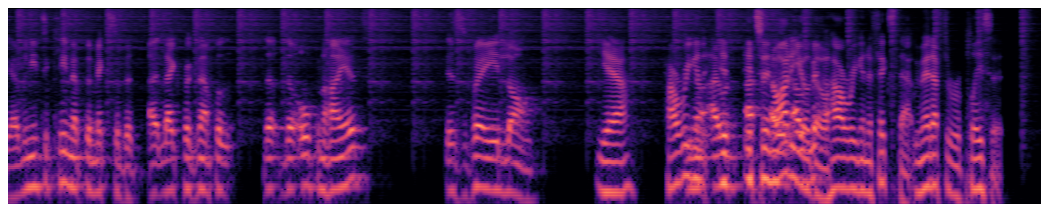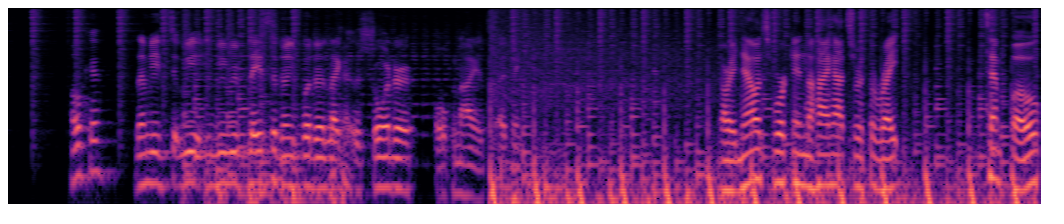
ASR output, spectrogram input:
Yeah, we need to clean up the mix a bit. Like for example, the the open hi hat is very long. Yeah. How are we You going I to would- It's I- in I would- I audio would- though. How are we going to fix that? We might have to replace it. Okay, then we we, we replace it and we put a like Okay. a shorter open hi hat. I think. All right, now it's working. The hi hats are at the right tempo.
